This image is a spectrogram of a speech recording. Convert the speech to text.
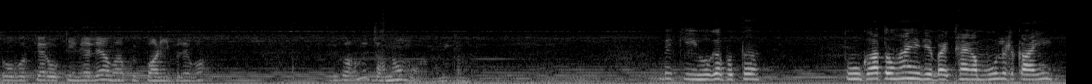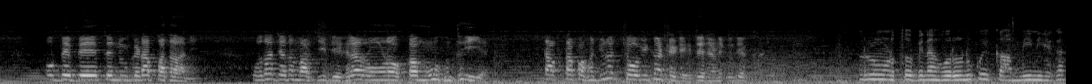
ਦੋ ਬੱਕੇ ਰੋਟੀ ਨੇ ਲਿਆਵਾਂ ਕੋਈ ਪਾਣੀ ਪਿਲਾਵਾਂ। ਇਹ ਤਾਂ ਹਮੇ ਜਾਨੋਂ ਮਾਰਨਾ ਨਹੀਂ ਕੰਮ ਬੇ ਕੀ ਹੋ ਗਿਆ ਪੁੱਤ? ਤੂੰ ਕਾ ਤੋਂ ਹਾਂ ਜੇ ਬੈਠਾ ਹੈਗਾ ਮੂੰਹ ਲਟਕਾਈ? ਉਹ ਬੇਬੇ ਤੈਨੂੰ ਕਿਹੜਾ ਪਤਾ ਨਹੀਂ ਉਹਦਾ ਜਦ ਮਰਜ਼ੀ ਦੇਖ ਲੈ ਰੋਣ ਔਕਾ ਮੂੰਹ ਹੁੰਦਾ ਹੀ ਹੈ। ਟੱਪ ਟੱਪ ਹੰਝੂ ਨਾ 24 ਘੰਟੇ ਡਿੱਗਦੇ ਰਹਿਣੇ ਉਹਦੀ ਅੱਖਾਂ 'ਚ। ਰੋਣ ਤੋਂ ਬਿਨਾ ਹੋਰ ਉਹਨੂੰ ਕੋਈ ਕੰਮ ਹੀ ਨਹੀਂ ਹੈਗਾ।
